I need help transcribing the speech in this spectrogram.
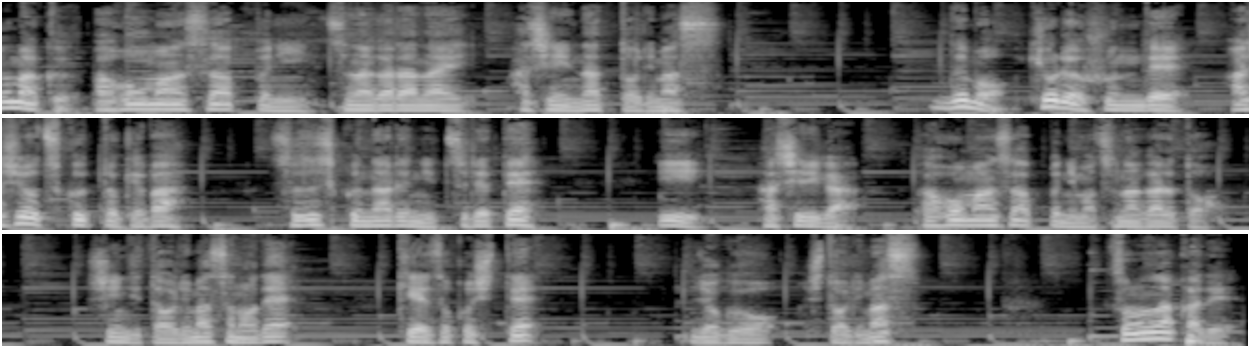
うまくパフォーマンスアップにつながらない走りになっております。でも、距離を踏んで足を作っておけば、涼しくなるにつれて、いい走りがパフォーマンスアップにもつながると信じておりますので、継続してジョグをしております。その中で、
